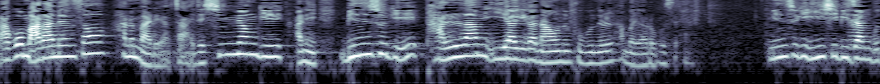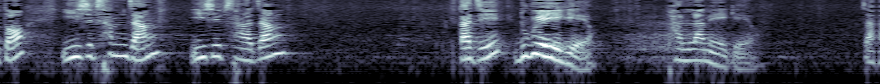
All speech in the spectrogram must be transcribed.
라고 말하면서 하는 말이에요. 자, 이제 신명기, 아니, 민수기 발람 이야기가 나오는 부분을 한번 열어보세요. 민수기 22장부터 23장 24장까지 누구의 얘기예요? 발람의 얘기예요. 자,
